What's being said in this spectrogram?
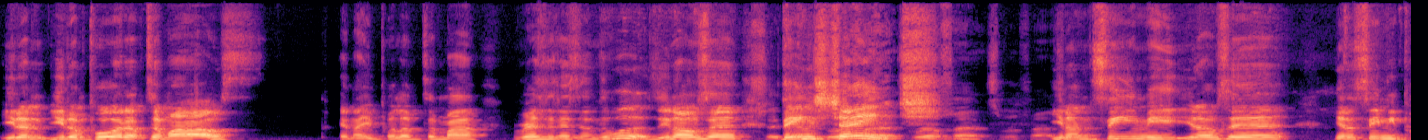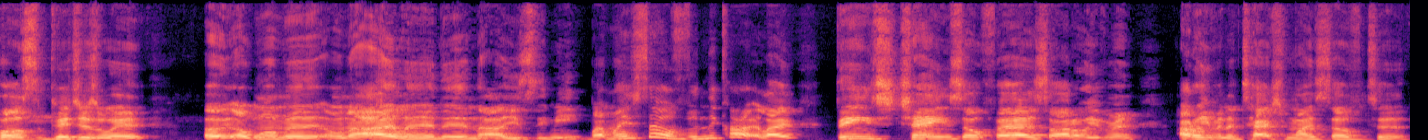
you done you done pulled up to my house, and now you pull up to my residence in the woods. You know what I'm saying? Shit Things change. Real fast, real fast, real fast. You don't see me. You know what I'm saying? You don't see me posting pictures with a, a woman on the island, and now you see me by myself in the car. Like things change so fast, so I don't even I don't even attach myself to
